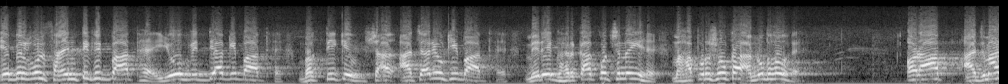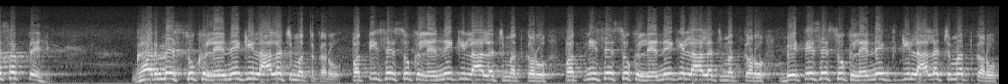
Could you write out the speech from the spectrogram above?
ये बिल्कुल साइंटिफिक बात है, योग विद्या की बात है, भक्ति के आचार्यों की बात है। मेरे घर का कुछ नहीं है, महापुरुषों का अनुभव है। और आप आजमा सकते हैं। घर में सुख लेने की लालच मत करो। पति से सुख लेने की लालच मत करो। पत्नी से सुख लेने की लालच मत करो। बेटे से सुख लेने की लालच मत करो।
